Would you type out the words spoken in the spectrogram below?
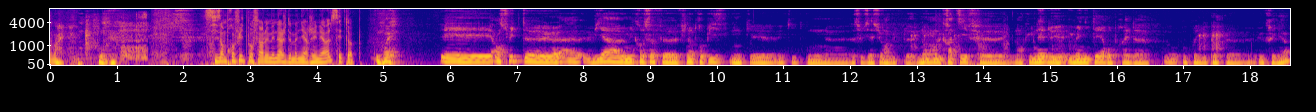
Ouais. S'ils en profitent pour faire le ménage de manière générale, c'est top. Ouais. Et ensuite, euh, via Microsoft euh, Philanthropie, donc, euh, qui est une association à but non lucratif, donc une aide humanitaire auprès de auprès du peuple ukrainien.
